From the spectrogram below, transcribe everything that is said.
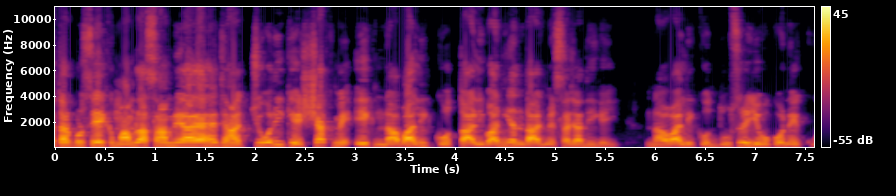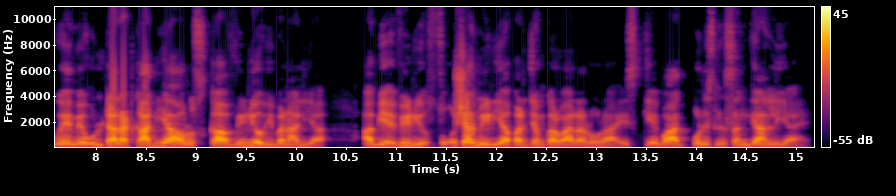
छतरपुर से एक मामला सामने आया है, जहाँ चोरी के शक में एक नाबालिग को तालिबानी अंदाज में सजा दी गई। नाबालिग को दूसरे युवकों ने कुएँ में उल्टा लटका दिया और उसका वीडियो भी बना लिया। अब यह वीडियो सोशल मीडिया पर जमकर वायरल हो रहा है। इसके बाद पुलिस ने संज्ञान लिया है।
